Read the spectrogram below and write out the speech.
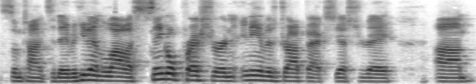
sometime today, but he didn't allow a single pressure in any of his dropbacks yesterday. Um,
